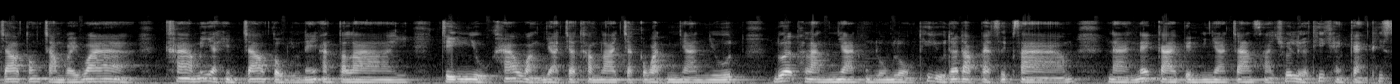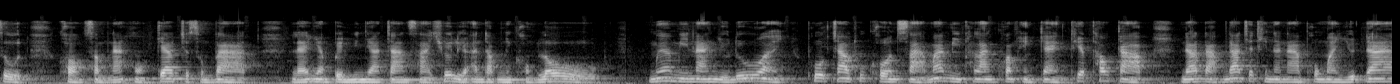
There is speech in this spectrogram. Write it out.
เจ้าต้องจำไว้ว่าข้าไม่อยากเห็นเจ้าตกอยู่ในอันตราย จริงอยู่ข้าหวังอยากจะทำลายจักรวรรดิญาณยุทธด้วยพลังวิญญาณของหลงหลงที่อยู่ระดับ 83 นางได้กลายเป็นวิญญาจารย์สายช่วยเหลือที่แข็งแกร่งที่สุด ของสำนักหอแก้วจดสมบัติและยังเป็นวิญญาจารย์สายช่วยเหลืออันดับหนึ่งของโลก เมื่อมีนางอยู่ด้วย พวกเจ้าทุกคนสามารถมีพลังความแข็งแกร่งเทียบเท่ากับระดับด้านชทินานาพรหมยุทธ์ได้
